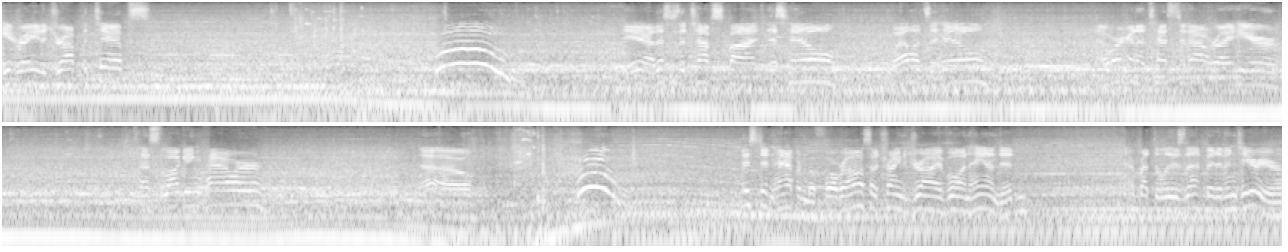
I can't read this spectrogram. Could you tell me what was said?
Get ready to drop the tips. Woo! Yeah, this is a tough spot. This hill, well, it's a hill. And we're gonna test it out right here. Test lugging power. Uh-oh. This didn't happen before, but I'm also trying to drive one-handed. I'm about to lose that bit of interior.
